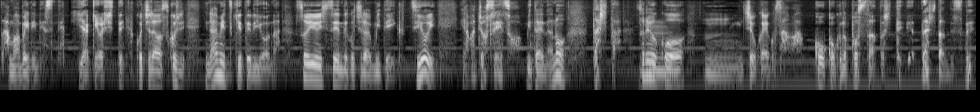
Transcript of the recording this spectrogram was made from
浜辺にですね日焼けをしてこちらを少し睨みつけてるようなそういう視線でこちらを見ていく強いや女性像みたいなのを出したそれをこう、うん、西岡英子さんは広告のポスターとして 出したんですね。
